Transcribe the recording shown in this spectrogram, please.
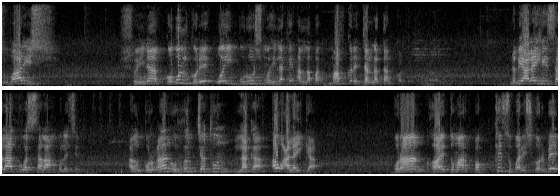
সুপারিশ সৈনা কবুল করে ওই পুরুষ মহিলাকে আল্লাহ পাক মাফ করে জান্নাত দান করবে। নবী আলাইহি সালাতু সালাম বলেছেন আল কোরআন হুজ্জাতুন লাকা আও আলাইকা। কোরআন হয় তোমার পক্ষে সুপারিশ করবে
